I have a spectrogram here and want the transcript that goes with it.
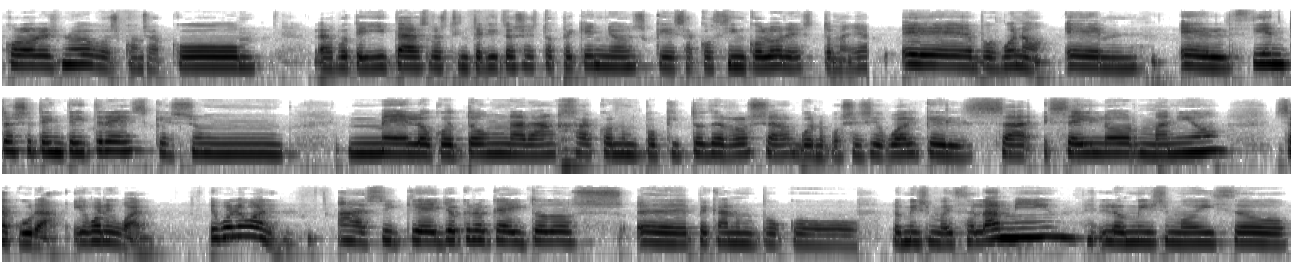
colores nuevos cuando sacó las botellitas, los tinteritos estos pequeños, que sacó cinco colores, toma ya. Eh, pues bueno, em, el 173, que es un melocotón naranja con un poquito de rosa, bueno, pues es igual que el Sailor Manio Sakura, igual, igual. Igual, igual. Así que yo creo que ahí todos eh, pecan un poco. Lo mismo hizo Lamy, lo mismo hizo.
